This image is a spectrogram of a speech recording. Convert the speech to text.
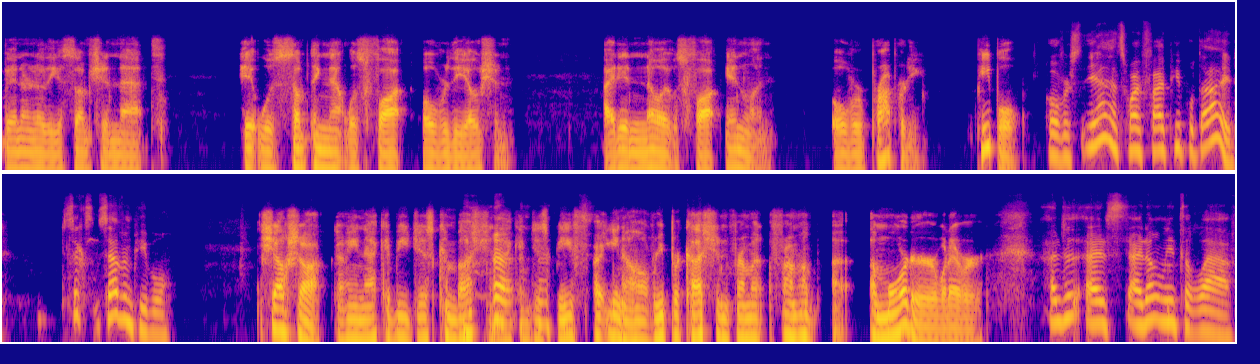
been under the assumption that it was something that was fought over the ocean. I didn't know it was fought inland over property, people, Over yeah, that's why five people died. Six seven people. shell shock. I mean, that could be just combustion. that can just be, uh, you know, repercussion from a from a, a, a mortar or whatever. I just I, just- I don't mean to laugh,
